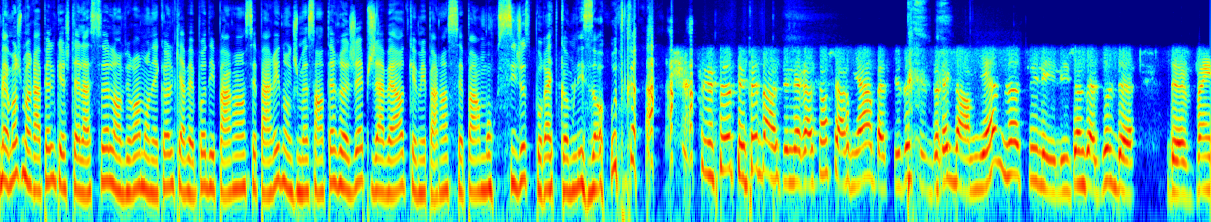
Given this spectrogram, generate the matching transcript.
Ben, moi, je me rappelle que j'étais la seule environ à mon école qui avait pas des parents séparés, donc je me sentais rejet, puis j'avais hâte que mes parents se séparent moi aussi, juste pour être comme les autres. c'est ça, t'étais dans la génération charnière parce que là, c'est direct dans la mienne, là, tu sais, les, jeunes adultes de de 20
